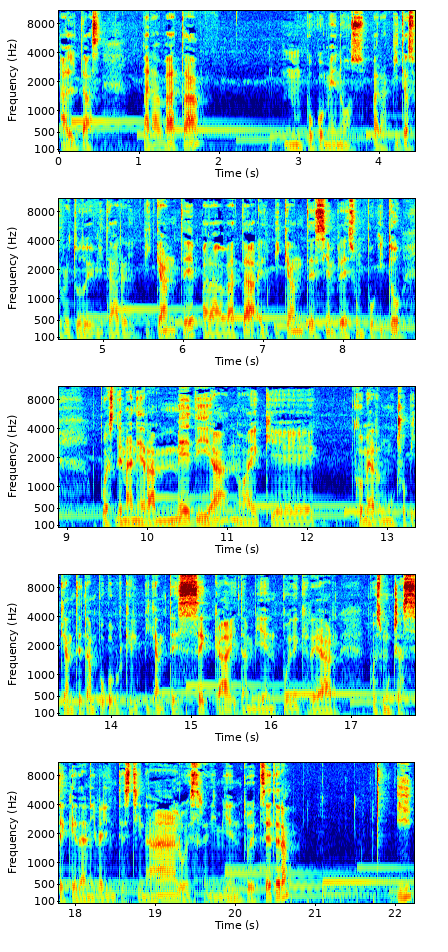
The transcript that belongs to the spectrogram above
altas para bata, un poco menos para pita, sobre todo evitar el picante. Para bata el picante siempre es un poquito pues de manera media, no hay que comer mucho picante tampoco porque el picante seca y también puede crear pues mucha sequedad a nivel intestinal o estreñimiento, etc. Y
